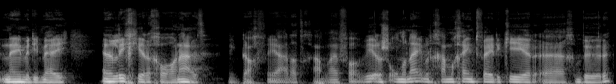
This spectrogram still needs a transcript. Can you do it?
nemen die mee. En dan lig je er gewoon uit. Ik dacht van ja, dat gaat me weer als ondernemer, dat gaat me geen tweede keer gebeuren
